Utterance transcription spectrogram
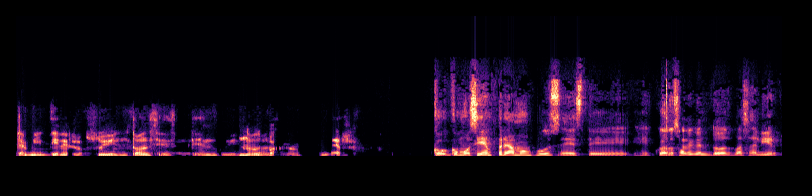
También tiene lo suyo, entonces nos va a sorprender. Como siempre, Among Us, este, eh, cuando salga el 2 va a salir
